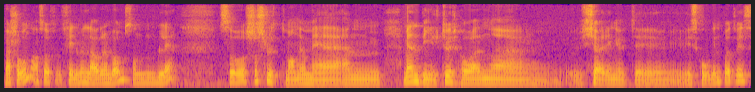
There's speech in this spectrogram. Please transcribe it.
versjonen, altså filmen 'Louder and Bomb', som den ble, så, så slutter man jo med en, med en biltur og en uh, kjøring ut i, i skogen på et vis,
